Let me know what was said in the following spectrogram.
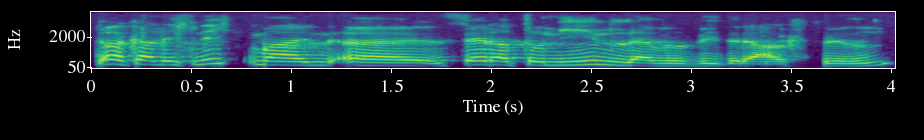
Da kann ich nicht mein äh, Serotonin-Level wieder auffüllen.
